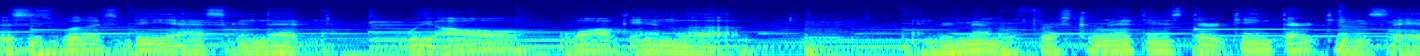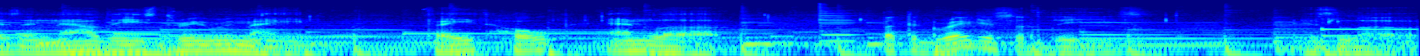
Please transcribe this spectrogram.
This is Willis B. asking that we all walk in love. And remember, 1 Corinthians 13 13 says, And now these three remain faith, hope, and love. But the greatest of these is love.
